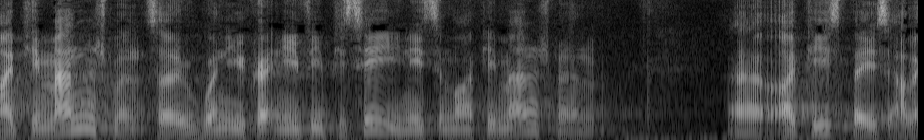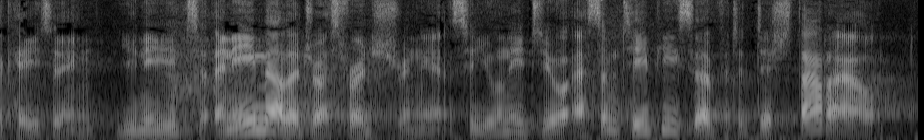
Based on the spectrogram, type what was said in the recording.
IP management. So when you create a new VPC, you need some IP management. Uh, IP space allocating. You need an email address registering it, so you'll need your SMTP server to dish that out.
